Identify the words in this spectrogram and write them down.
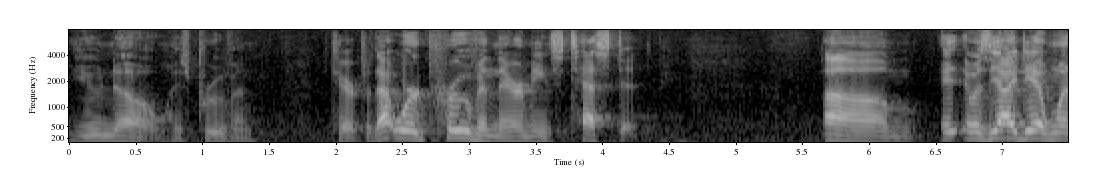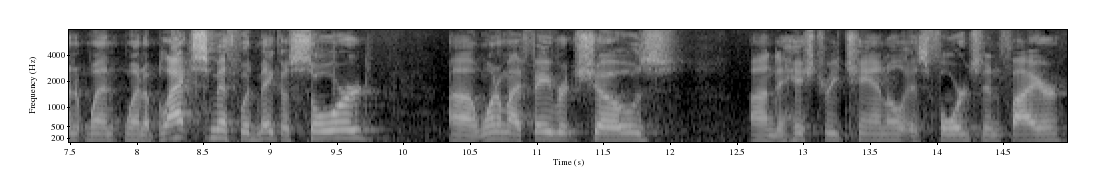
You know his proven character. That word proven there means tested. Um, it, it, was the idea when, when, when a blacksmith would make a sword. Uh, one of my favorite shows on the History Channel is Forged in Fire.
